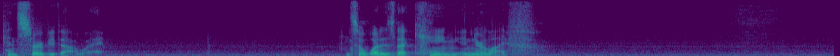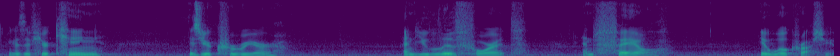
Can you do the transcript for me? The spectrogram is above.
can serve you that way. And so, what is that king in your life? Because if your king is your career, and you live for it and fail, it will crush you.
